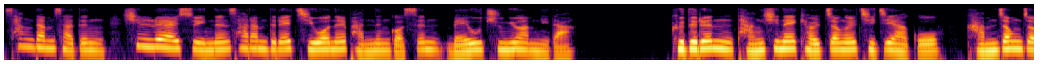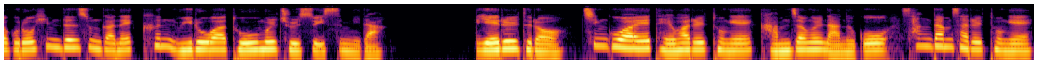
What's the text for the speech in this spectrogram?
상담사 등 신뢰할 수 있는 사람들의 지원을 받는 것은 매우 중요합니다. 그들은 당신의 결정을 지지하고 감정적으로 힘든 순간에 큰 위로와 도움을 줄 수 있습니다. 예를 들어 친구와의 대화를 통해 감정을 나누고 상담사를 통해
